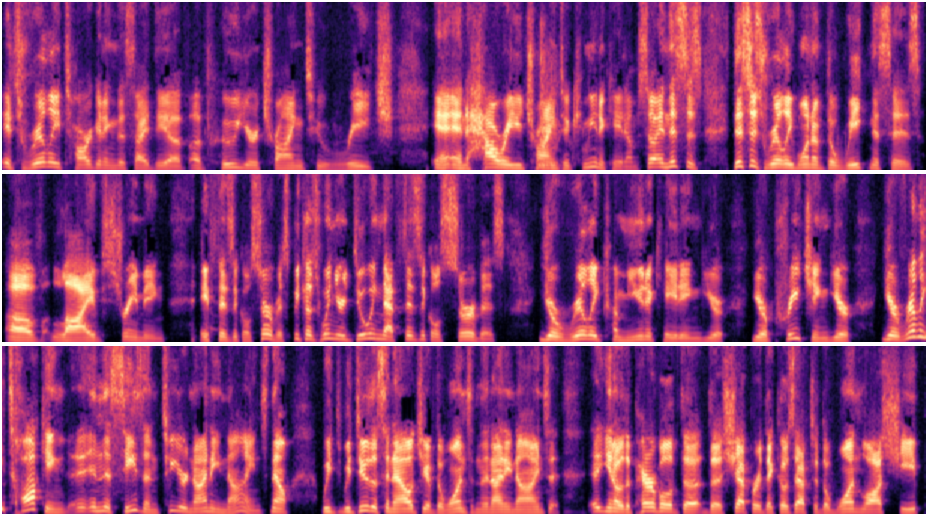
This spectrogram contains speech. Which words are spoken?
it's really targeting this idea of, of who you're trying to reach and, and how are you trying to communicate them. So and this is this is really one of the weaknesses of live streaming a physical service because when you're doing that physical service, you're really communicating, you're you're preaching, you're you're really talking in this season to your 99s. Now, we, we do this analogy of the ones and the 99s, eh, you know, the parable of the the shepherd that goes after the one lost sheep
